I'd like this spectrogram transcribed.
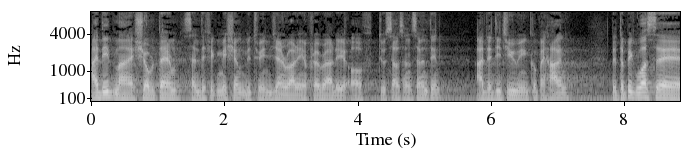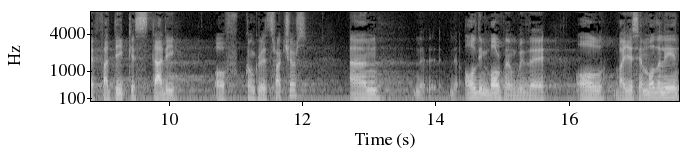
I did my short-term scientific mission between January and February of 2017 at the DTU in Copenhagen. The topic was the fatigue study of concrete structures and all the involvement with the all Bayesian modeling,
